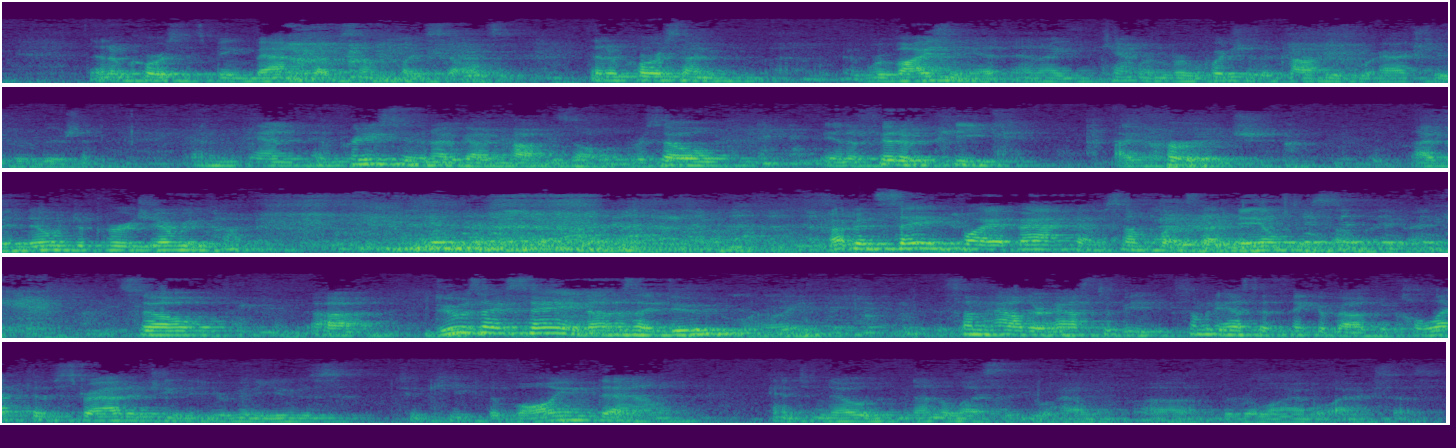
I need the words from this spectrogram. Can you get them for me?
Then, of course, it's being backed up someplace else. Then, of course, I'm revising it, and I can't remember which of the copies were actually the revision. And, and, and pretty soon I've got copies all over. So, in a fit of pique, I purge. I've been known to purge every copy. I've been saved by a backup someplace I mailed to somebody. Right? So, uh, do as I say, not as I do. Right? Somehow there has to be, somebody has to think about the collective strategy that you're going to use to keep the volume down and to know nonetheless that you'll have uh, the reliable access.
